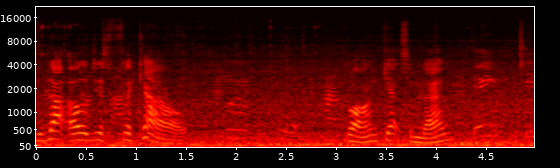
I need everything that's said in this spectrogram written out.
Did that all just flick out? one, Go on, get some then. three, two,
